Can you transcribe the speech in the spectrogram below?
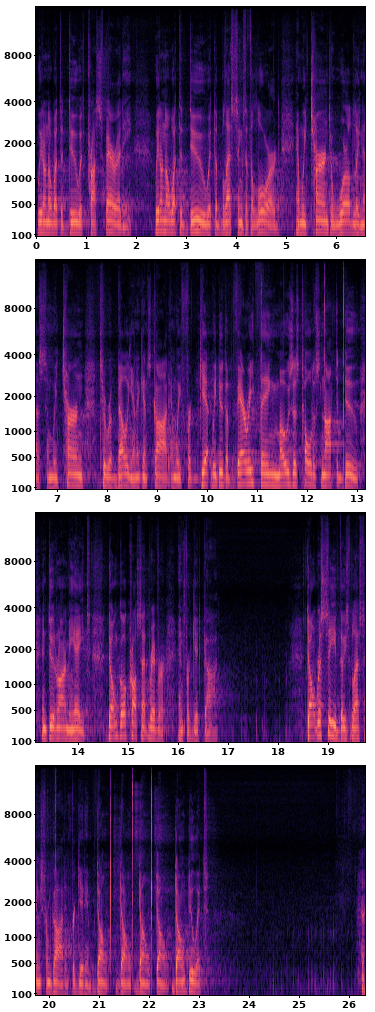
We don't know what to do with prosperity. We don't know what to do with the blessings of the Lord, and we turn to worldliness and we turn to rebellion against God, and we forget. We do the very thing Moses told us not to do in Deuteronomy 8. Don't go across that river and forget God. Don't receive these blessings from God and forget Him. Don't, don't, don't, don't, don't do it.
